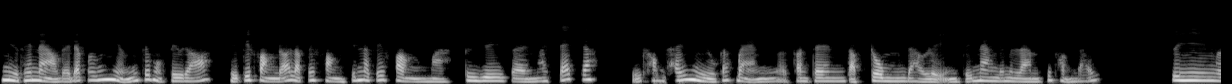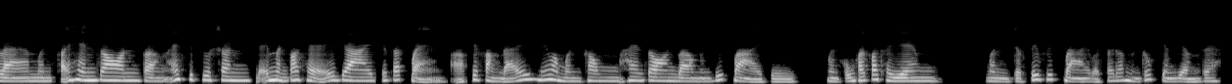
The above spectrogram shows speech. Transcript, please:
như thế nào để đáp ứng những cái mục tiêu đó. Thì cái phần đó là cái phần chính là cái phần mà tư duy về mindset đó chỉ không thấy nhiều các bạn ờ, content tập trung đào luyện kỹ năng để mình làm cái phần đấy. Tuy nhiên là mình phải hands on bằng execution để mình có thể guide cho các bạn ở cái phần đấy. Nếu mà mình không hands on vào mình viết bài thì mình cũng phải có thời gian mình trực tiếp viết bài và sau đó mình rút dần dần ra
